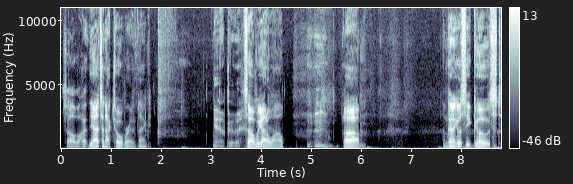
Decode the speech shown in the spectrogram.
So I- yeah, it's in October, I think. Yeah. Okay. So we got a while. um, I'm gonna go see Ghost.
